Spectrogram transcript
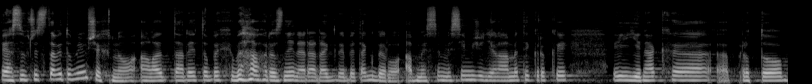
Já si představit umím všechno, ale tady to bych byla hrozně nerada, kdyby tak bylo. A my si myslím, že děláme ty kroky jinak eh, proto,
